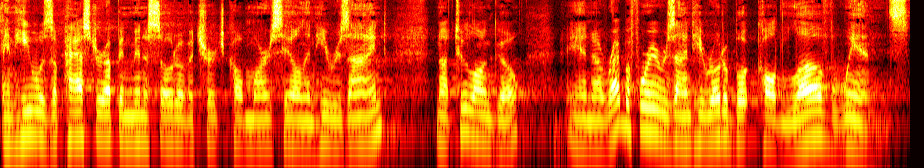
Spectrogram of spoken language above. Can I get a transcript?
and he was a pastor up in Minnesota of a church called Mars Hill, and he resigned not too long ago. And uh, right before he resigned, he wrote a book called Love Wins.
